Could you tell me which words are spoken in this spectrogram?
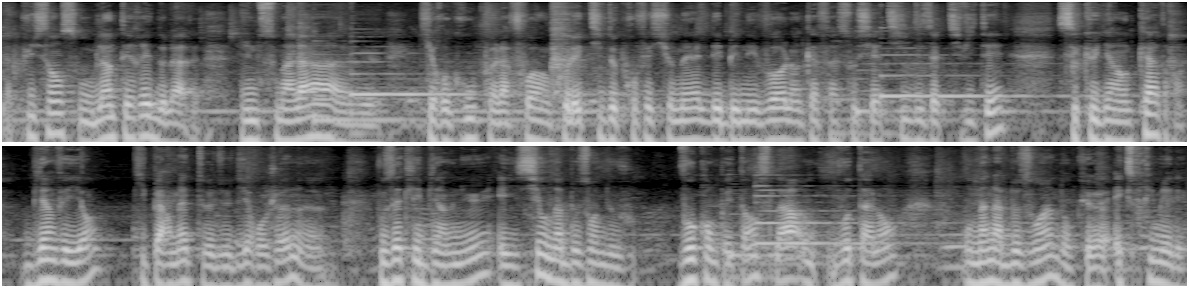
la puissance ou l'intérêt d'une SMALA euh, qui regroupe à la fois un collectif de professionnels, des bénévoles, un café associatif, des activités. C'est qu'il y a un cadre bienveillant qui permette de dire aux jeunes, euh, vous êtes les bienvenus et ici on a besoin de vous. Vos compétences, là, vos talents, on en a besoin, donc euh, exprimez-les.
